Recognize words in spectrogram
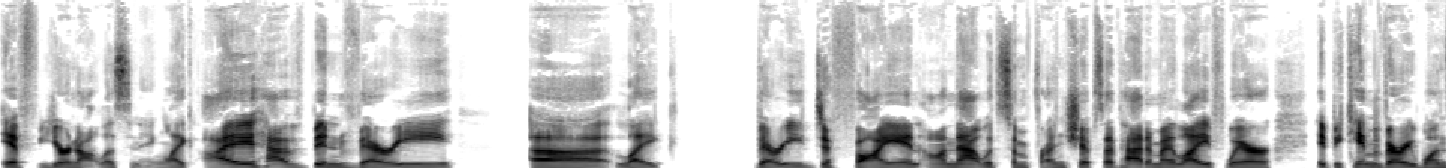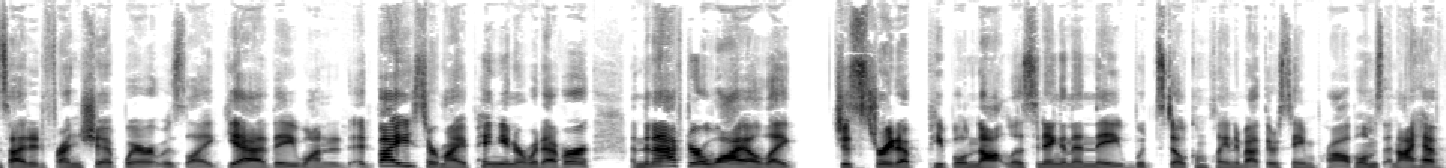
if you're not listening like i have been very uh like very defiant on that with some friendships I've had in my life where it became a very one sided friendship where it was like, yeah, they wanted advice or my opinion or whatever. And then after a while, like just straight up people not listening and then they would still complain about their same problems. And I have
